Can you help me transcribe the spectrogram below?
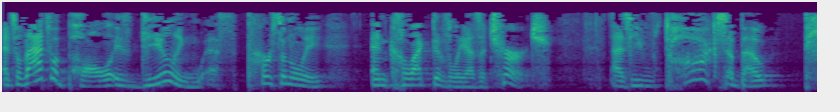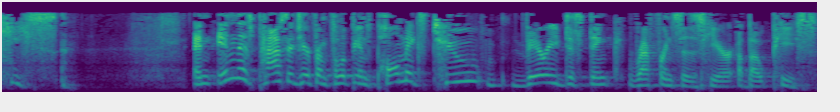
And so that's what Paul is dealing with personally and collectively as a church as he talks about peace. And in this passage here from Philippians, Paul makes two very distinct references here about peace.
